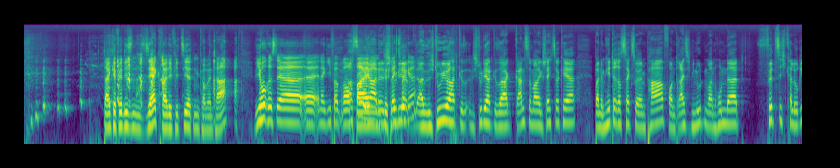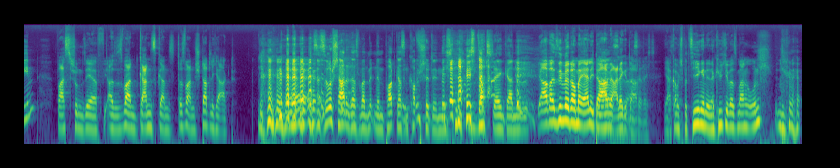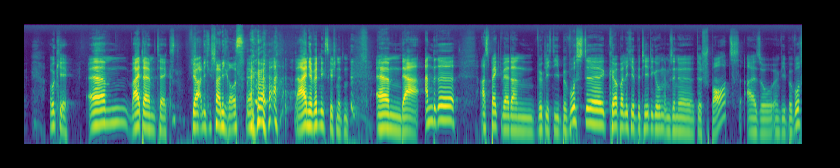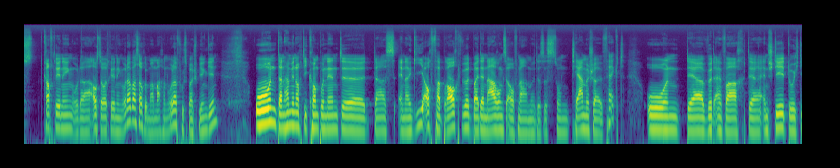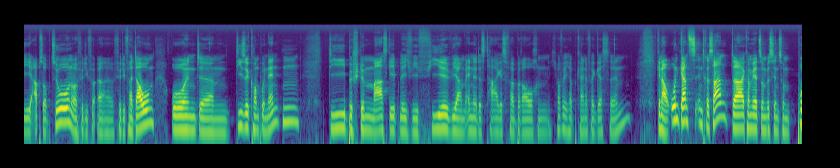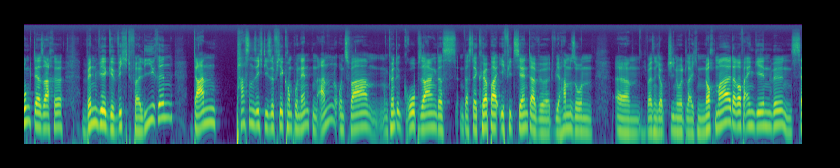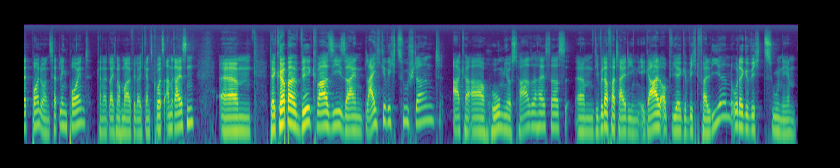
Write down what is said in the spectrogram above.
Danke für diesen sehr qualifizierten Kommentar. Wie hoch ist der äh, Energieverbrauch so, beim ja, Geschlechtsverkehr? Studie, also die Studie, hat die Studie hat gesagt, ganz normaler Geschlechtsverkehr bei einem heterosexuellen Paar von 30 Minuten waren 140 Kalorien, was schon sehr viel, also es war ein ganz, ganz, das war ein stattlicher Akt. Es ist so schade, dass man mit einem Podcast einen Kopfschütteln nicht, nicht darstellen kann. Ja, aber sind wir doch mal ehrlich, da ja, haben wir alle gedacht. Ja, ja, komm, spazieren gehen, in der Küche was machen und? okay. Ähm, weiter im Text. Ja, ich, schneide ich raus. Nein, hier wird nichts geschnitten. Ähm, der andere Aspekt wäre dann wirklich die bewusste körperliche Betätigung im Sinne des Sports, also irgendwie bewusst Krafttraining oder Ausdauertraining oder was auch immer machen oder Fußball spielen gehen. Und dann haben wir noch die Komponente, dass Energie auch verbraucht wird bei der Nahrungsaufnahme. Das ist so ein thermischer Effekt. Und der wird einfach, der entsteht durch die Absorption oder für die, äh, für die Verdauung. Und ähm, diese Komponenten, die bestimmen maßgeblich, wie viel wir am Ende des Tages verbrauchen. Ich hoffe, ich habe keine vergessen. Genau, und ganz interessant, da kommen wir jetzt so ein bisschen zum Punkt der Sache. Wenn wir Gewicht verlieren, dann passen sich diese vier Komponenten an. Und zwar, man könnte grob sagen, dass, dass der Körper effizienter wird. Wir haben so ein, ähm, ich weiß nicht, ob Gino gleich nochmal darauf eingehen will, ein Setpoint oder ein Settling Point. Kann er gleich nochmal vielleicht ganz kurz anreißen. Ähm, der Körper will quasi seinen Gleichgewichtszustand aka Homöostase heißt das, ähm, die will er verteidigen, egal ob wir Gewicht verlieren oder Gewicht zunehmen.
